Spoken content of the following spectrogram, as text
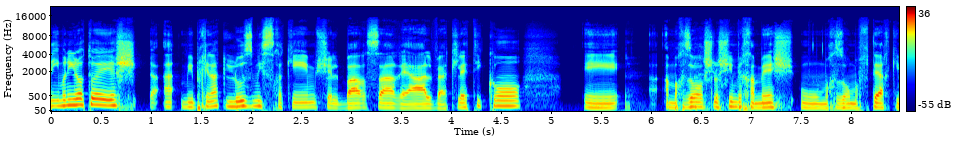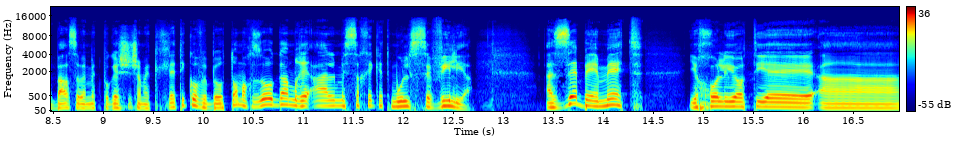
אם אני לא טועה, יש, אה, מבחינת לוז משחקים של ברסה, ריאל ואתלטיקו, אה, המחזור ה-35 הוא מחזור מפתח, כי ברסה באמת פוגשת שם את אתלטיקו, ובאותו מחזור גם ריאל משחקת מול סביליה. אז זה באמת יכול להיות תהיה... אה,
